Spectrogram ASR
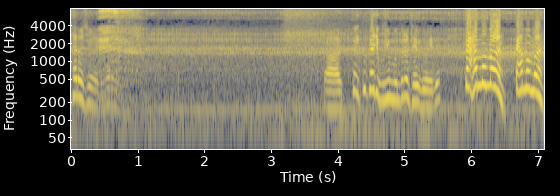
촬영이, 촬영이. 아, 끝, 끝까지 보신 분들은 되게 노래야 돼. 딱 한 번만! 딱 한 번만!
